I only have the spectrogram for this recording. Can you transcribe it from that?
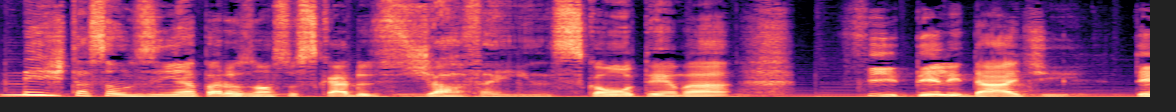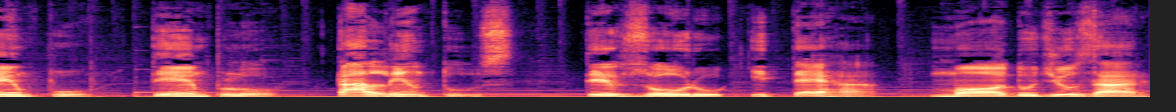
meditaçãozinha para os nossos caros jovens com o tema Fidelidade, Tempo, Templo, Talentos, Tesouro e Terra. Modo de usar.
